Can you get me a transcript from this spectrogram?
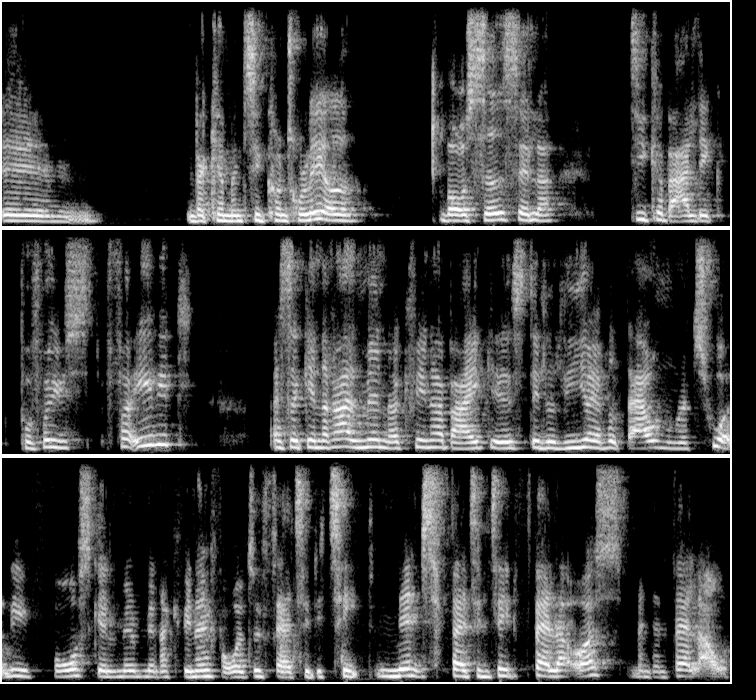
øh, hvad kan man sige, kontrolleret. Vores sædceller, de kan bare ligge på frys for evigt. Altså generelt mænd og kvinder er bare ikke øh, stillet lige, og jeg ved, der er jo nogle naturlige forskelle mellem mænd og kvinder i forhold til fertilitet. Mænds fertilitet falder også, men den falder jo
